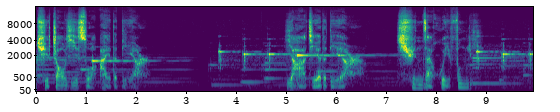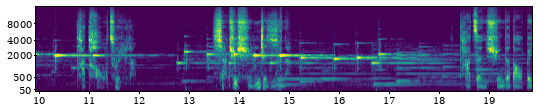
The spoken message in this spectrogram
去招一所爱的蝶儿。雅洁的蝶儿，熏在会风里，它陶醉了，想去寻着伊呢。他怎寻得到被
